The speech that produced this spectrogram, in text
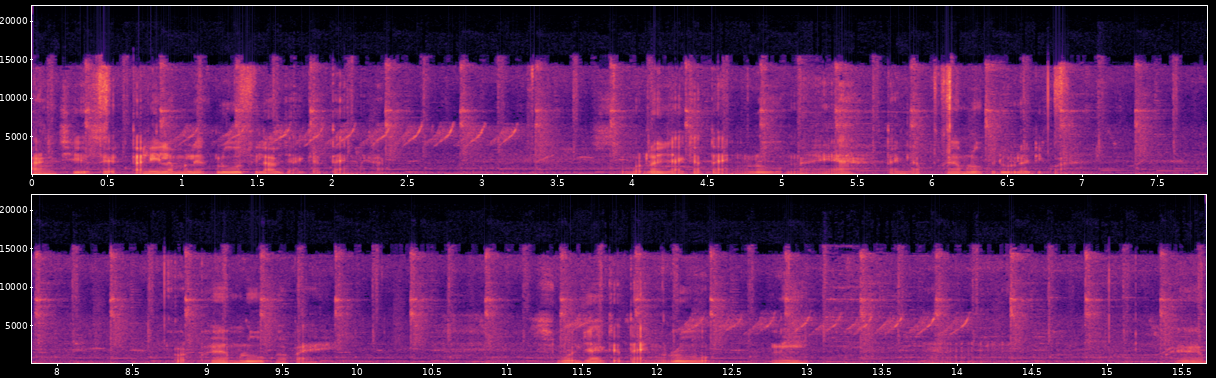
ตั้งชื่อเสร็จ ตอนนี้เรามาเลือกรูปที่เราอยากจะแต่งนะครับ สมมติเราอยากจะแต่งรูปไหนอะแต่งแล้วเพิ่มรูปไปดูเลยดีกว่า กดเพิ่มรูปเข้าไป สมมติอยากจะแต่งรูปนี้ เพิ่ม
